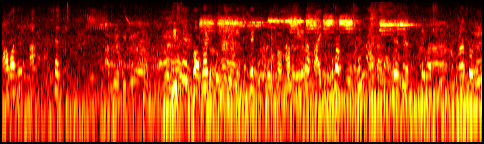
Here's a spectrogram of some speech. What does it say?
আমাদের আপনি ভিডিও নিশ্চয়ই কভার করছি কিন্তু দেখুন আপনি যেটা বাইক না? আমরা তো হয়ে।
